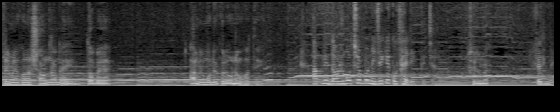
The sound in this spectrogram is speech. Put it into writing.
প্রেমের কোনো সংজ্ঞা নাই তবে আমি মনে করি অনুভূতি। আপনি দশ বছর পর নিজেকে কোথায় দেখতে চান? ফিল্মে। ফিল্মে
